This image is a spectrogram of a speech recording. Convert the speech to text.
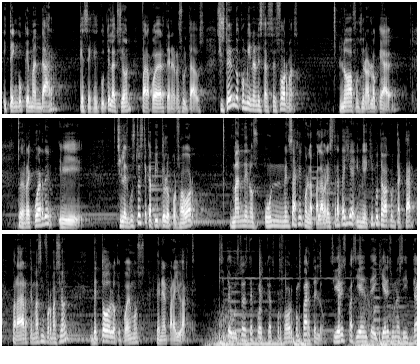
y tengo que mandar que se ejecute la acción para poder tener resultados. Si ustedes no combinan estas tres formas, no va a funcionar lo que hagan. Entonces recuerden y si les gustó este capítulo, por favor, mándenos un mensaje con la palabra estrategia y mi equipo te va a contactar para darte más información de todo lo que podemos tener para ayudarte. Te gustó este podcast, por favor compártelo. Si eres paciente y quieres una cita,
